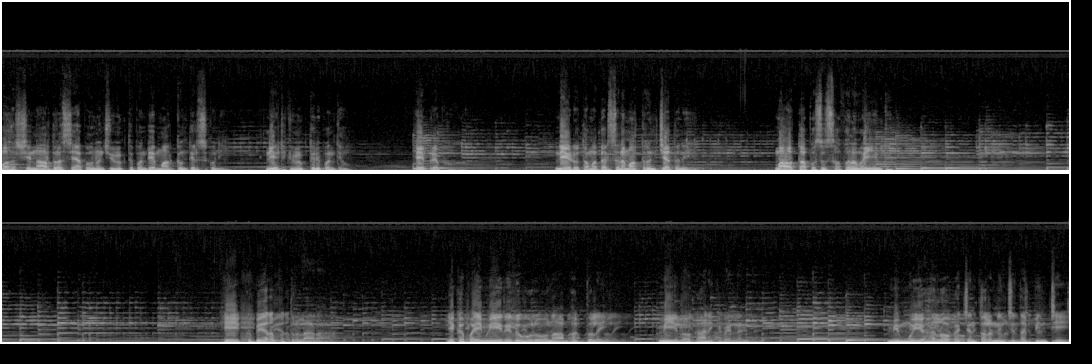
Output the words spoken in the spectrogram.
మహర్షి నారదుల శాపం నుంచి విముక్తి పొందే మార్గం తెలుసుకుని నేటికి విముక్తిని పొందాం. హే ప్రభు నేడు తమ దర్శన మాత్రం చేతనే మా తపస్సు సఫలమయ్యింది. హే కుబేరపుత్రులారా ఇకపై మీరిరువురు నా భక్తులై మీ లోకానికి వెళ్ళండి. మిమ్ము ఇహలోక చింతల నుంచి తప్పించే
